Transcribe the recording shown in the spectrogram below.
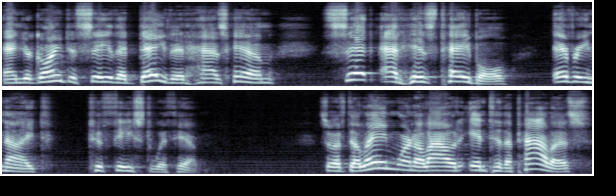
And you're going to see that David has him sit at his table every night to feast with him. So if the lame weren't allowed into the palace,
